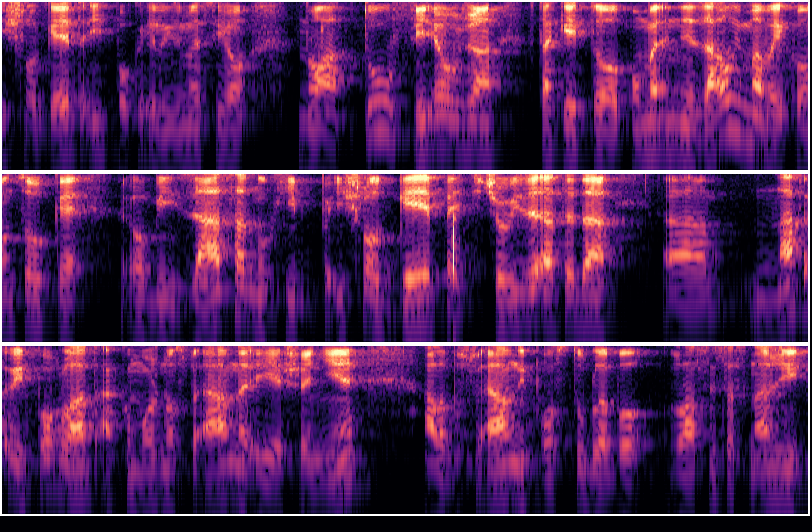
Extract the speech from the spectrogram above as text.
išlo GTI, pokryli sme si ho. No a tu Firouža v takejto pomerne zaujímavej koncovke robí zásadnú chybu, išlo G5, čo vyzerá teda na prvý pohľad ako možno správne riešenie, alebo správny postup, lebo vlastne sa snaží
